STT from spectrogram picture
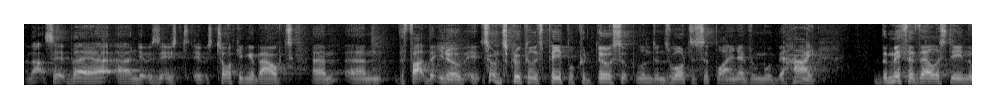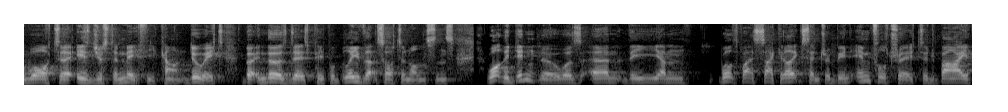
and that's it there. And it was, it was, it was talking about um, um, the fact that, you know, it's unscrupulous people could dose up London's water supply and everyone would be high the myth of LSD in the water is just a myth. You can't do it. But in those days, people believed that sort of nonsense. What they didn't know was um, the um, Psychedelic Centre had been infiltrated by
